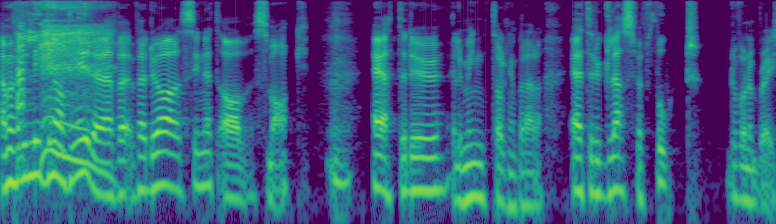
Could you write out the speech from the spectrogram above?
Ja, men för det ligger någonting i det, där, för, för du har sinnet av smak. Mm. Äter du, eller min tolkning på det här då, äter du glass för fort, då får du brain,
